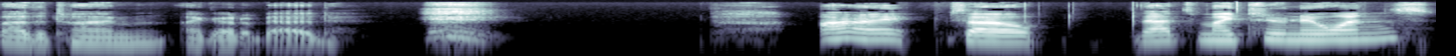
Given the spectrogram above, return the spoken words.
by the time I go to bed. Alright, so that's my two new ones.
